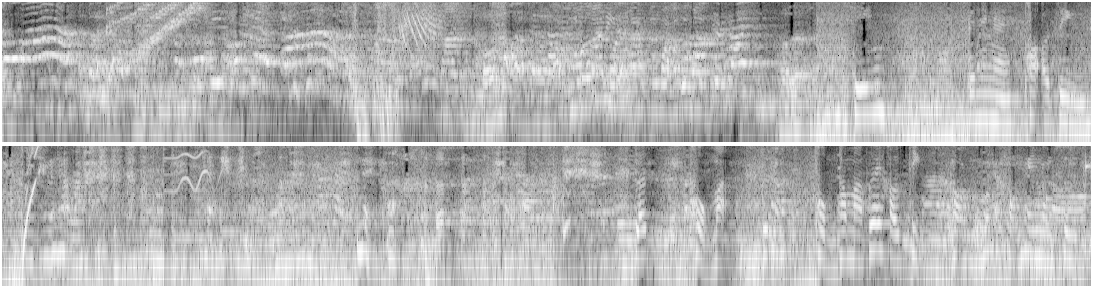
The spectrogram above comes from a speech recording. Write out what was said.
ตัวตัวพี่เขาเจ็บมาชิง เป็นยังไง พอเอาจริงแล้วผมอะผมทำมาเพื่อให้เขาจิกของของให้น้องชูจิ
